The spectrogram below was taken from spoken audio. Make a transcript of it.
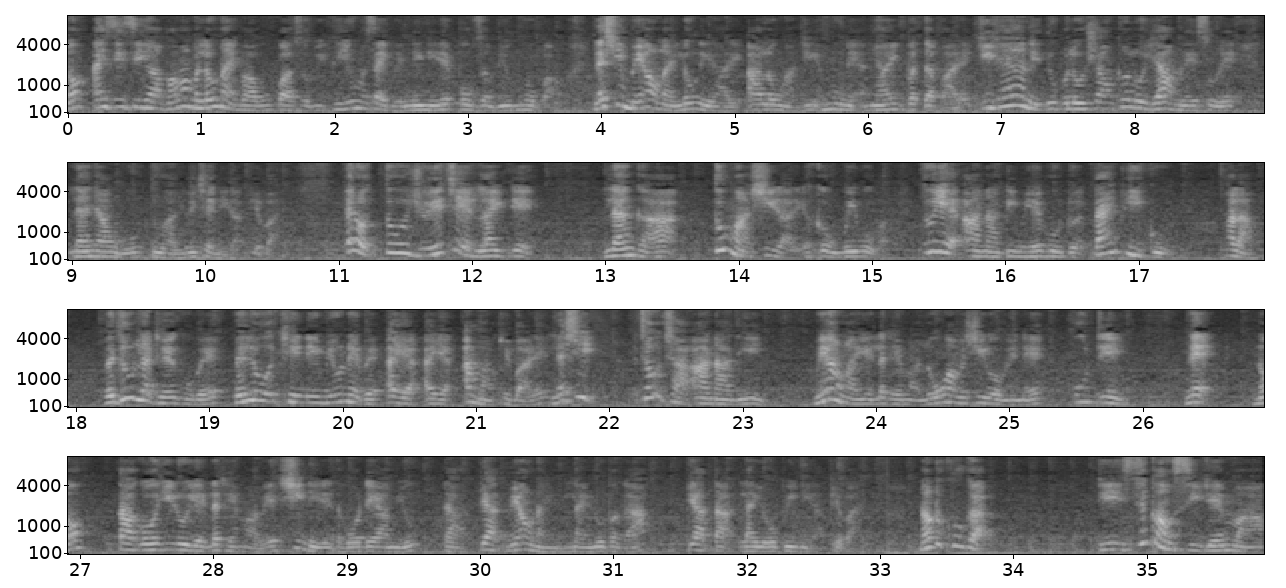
နော် ICC ကဘာမှမလုပ်နိုင်ပါဘူးကွာဆိုပြီးခရုမဆိုင်ပဲနေနေတဲ့ပုံစံမျိုးမဟုတ်ပါဘူးလက်ရှိမင်းအွန်လိုင်းလုပ်နေတာတွေအားလုံးကဒီအမှုနဲ့အများကြီးပတ်သက်ပါတယ်ဒီထဲကနေသူဘယ်လိုရှောင်ထွက်လို့ရမလဲဆိုတဲ့လမ်းကြောင်းကိုသူဟာရွေးချယ်နေတာဖြစ်ပါတယ်အဲ့တော့သူရွေးချယ်လိုက်တဲ့လမ်းကသူ့မှာရှိတာတွေအကုန်ပေးဖို့ပါသူ့ရဲ့အာဏာတည်မြဲဖို့အတွက်တိုင်းပြည်ကိုဟုတ်လားဘယ်သူလက်ထဲကိုပဲဘယ်လိုအခြေအနေမျိုးနဲ့ပဲအယအယအမှန်ဖြစ်ပါတယ်လက်ရှိအချုပ်အခြာအာဏာဒီမင်းအွန်လိုင်းရဲ့လက်ထဲမှာလုံးဝမရှိတော့ဘဲနဲ့ပူတင်နဲ့ နော်တာကိုကြီးတို့ရဲ့လက်ထဲမှာပဲရှိနေတဲ့သဘောတရားမျိုးဒါပြမြောက်နိုင်နိုင်လို့ဘက်ကပြတလိုက်ရောပေးနေတာဖြစ်ပါတယ်နောက်တစ်ခုကဒီစစ်ကောင်စီထဲမှာ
